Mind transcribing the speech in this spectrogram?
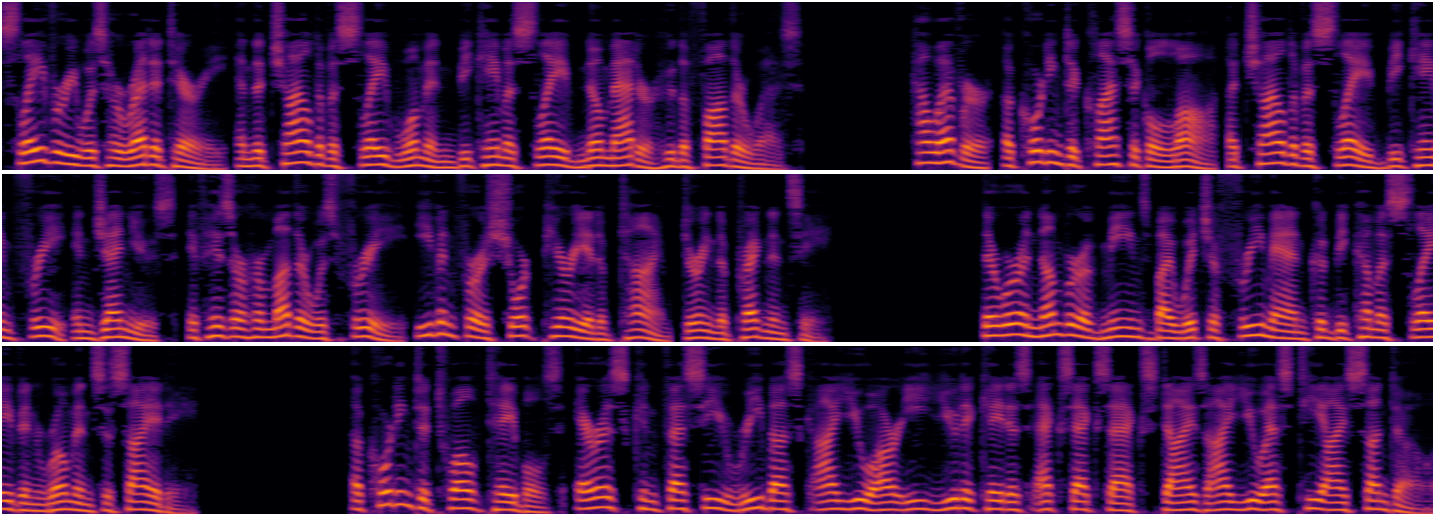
Slavery was hereditary, and the child of a slave woman became a slave no matter who the father was. However, according to classical law, a child of a slave became free ingenuus, if his or her mother was free, even for a short period of time, during the pregnancy. There were a number of means by which a free man could become a slave in Roman society. According to Twelve Tables, aeris confessi rebusque iure judicatus xxx dies iusti sunto,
